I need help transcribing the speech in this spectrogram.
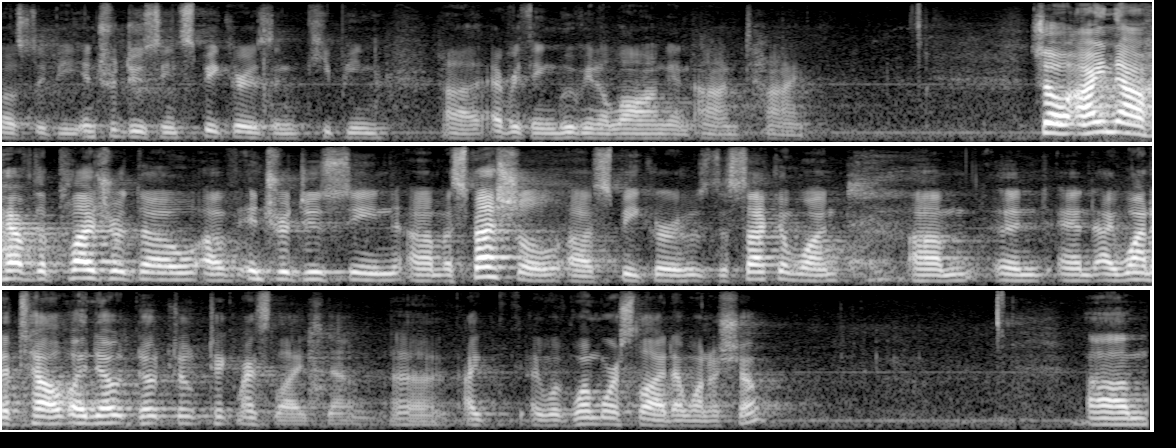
mostly be introducing speakers and keeping uh, everything moving along and on time. So I now have the pleasure, though, of introducing um, a special uh, speaker, who's the second one. Um, and, and I want to tell, oh, no, don't, don't take my slides down. Uh, I, I have one more slide I want to show. Um,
